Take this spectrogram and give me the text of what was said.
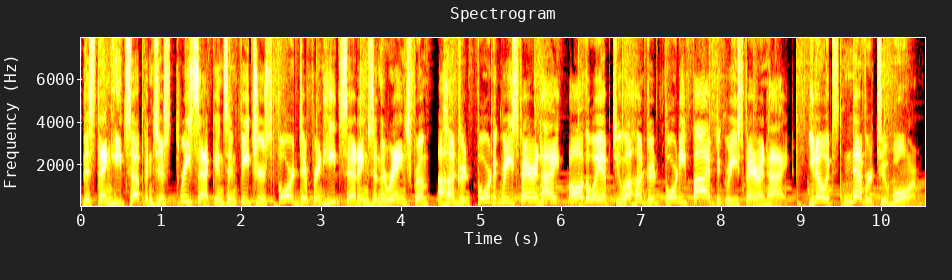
This thing heats up in just 3 seconds and features 4 different heat settings in the range from 104 degrees Fahrenheit all the way up to 145 degrees Fahrenheit. You know, it's never too warm.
